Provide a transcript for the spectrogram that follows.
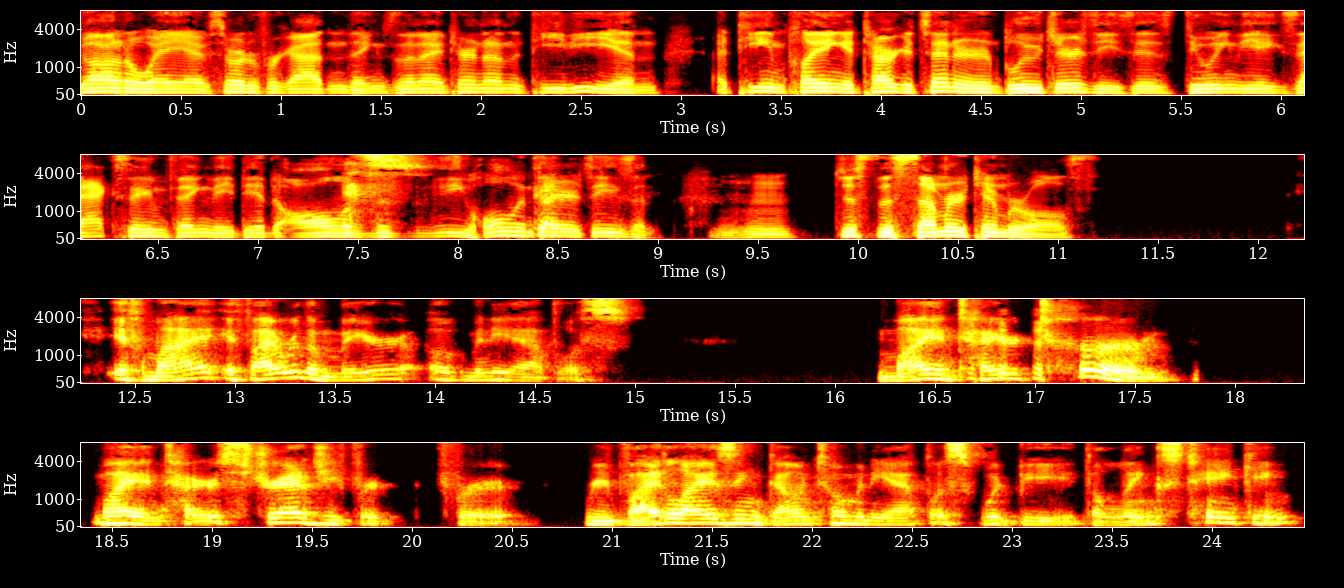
gone away. I've sort of forgotten things. Then I turn on the TV and a team playing at Target Center in blue jerseys is doing the exact same thing they did all of the, the whole entire season. Hmm Just the summer Timberwolves. if my if I were the mayor of Minneapolis, my entire term, my entire strategy for for revitalizing downtown Minneapolis would be the Lynx tanking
